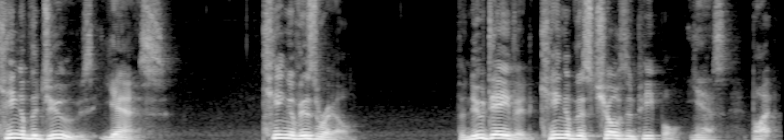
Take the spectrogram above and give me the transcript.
King of the Jews, yes. King of Israel. The new David, King of this chosen people, yes. But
